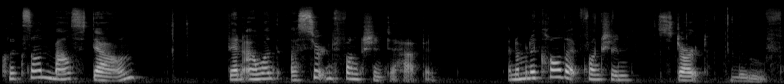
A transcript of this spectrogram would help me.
clicks on mouse down, then I want a certain function to happen. And I'm going to call that function start move.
